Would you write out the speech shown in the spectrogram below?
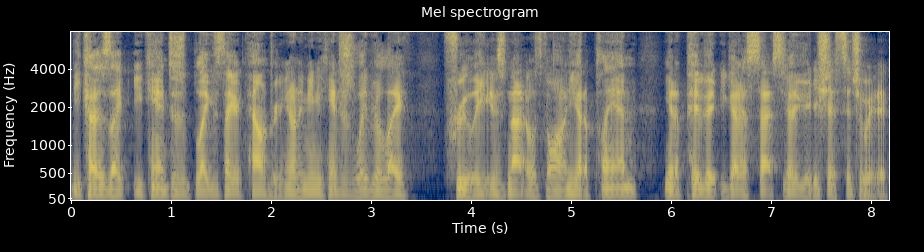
Because like you can't just like it's like a calendar, you know what I mean? You can't just live your life freely. It's not what's going on. You gotta plan, you gotta pivot, you gotta assess, you gotta get your shit situated.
